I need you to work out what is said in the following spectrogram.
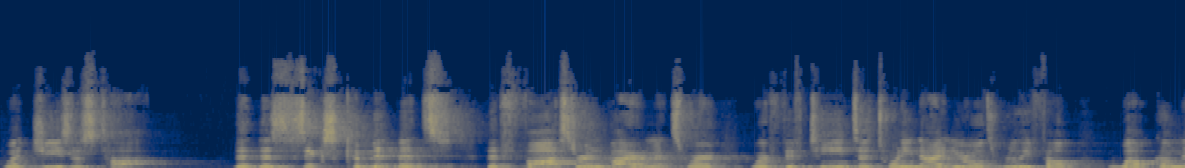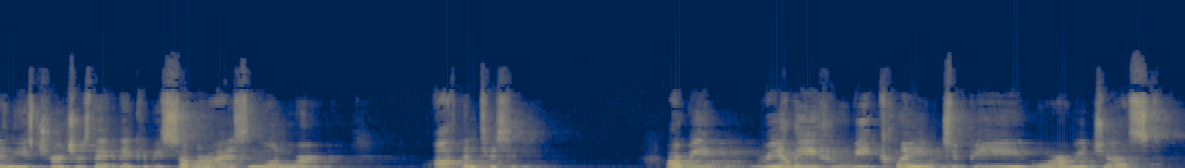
what Jesus taught. That the six commitments that foster environments where, where 15 to 29 year olds really felt welcome in these churches, they, they could be summarized in one word authenticity. Are we really who we claim to be, or are we just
